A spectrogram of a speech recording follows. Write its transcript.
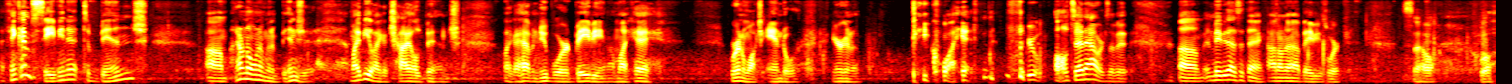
I think I'm saving it to binge. Um, I don't know when I'm going to binge it. It might be like a child binge. Like I have a newborn baby, and I'm like, hey, we're we're gonna watch Andor. You're gonna be quiet through all 10 hours of it. Um, and maybe that's the thing. I don't know how babies work. So we'll,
